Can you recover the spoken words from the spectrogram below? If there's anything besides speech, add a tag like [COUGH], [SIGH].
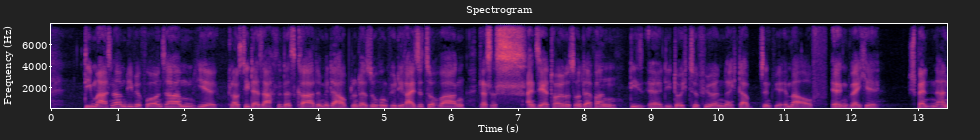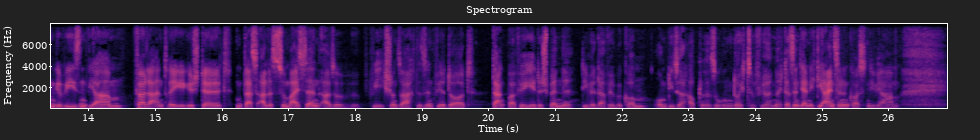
die Maßnahmen, die wir vor uns haben, hier Klaus-Dieter sagte das gerade mit der Hauptuntersuchung für die Reisezugwagen, das ist ein sehr teures Unterfangen, die, äh, die durchzuführen. Nicht? Da sind wir immer auf irgendwelche Spenden angewiesen. Wir haben Förderanträge gestellt, um das alles zu meistern. Also, wie ich schon sagte, sind wir dort dankbar für jede Spende, die wir dafür bekommen, um diese Hauptuntersuchungen durchzuführen. Das sind ja nicht die einzelnen Kosten, die wir haben.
